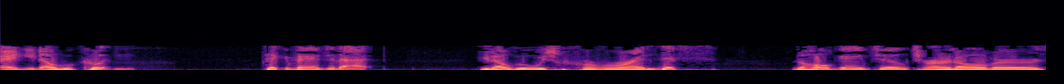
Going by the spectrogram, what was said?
And you know who couldn't take advantage of that? You know who was horrendous the whole game too? Turnovers,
